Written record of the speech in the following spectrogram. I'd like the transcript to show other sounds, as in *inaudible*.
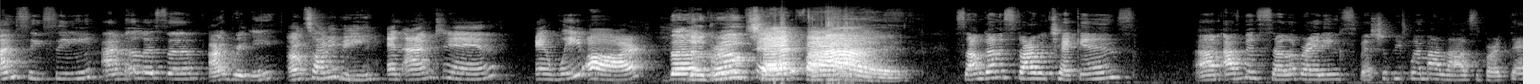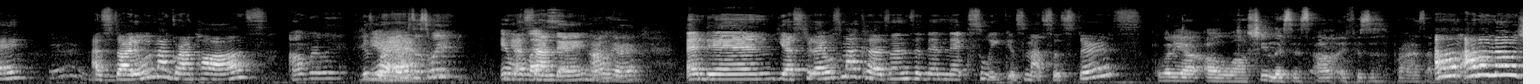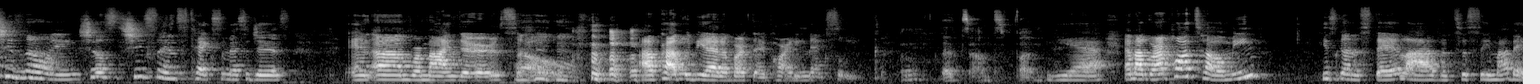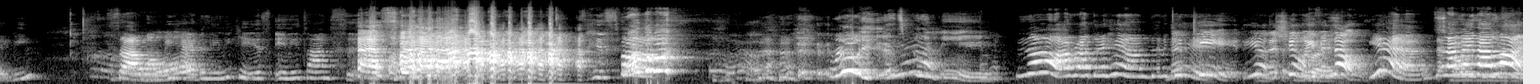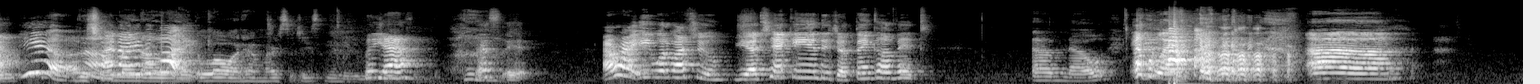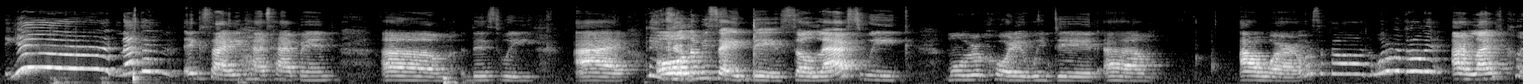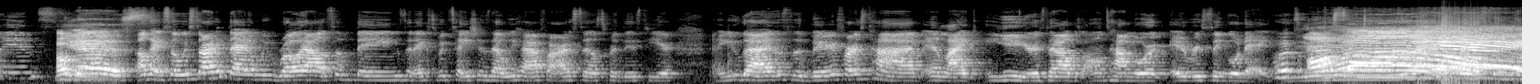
I'm Cece. I'm Alyssa. I'm Brittany. I'm Tony B. And I'm Jen. And we are The, The Group Chat Five. So I'm gonna start with check-ins. Um, I've been celebrating special people in my lives' birthday. I started with my grandpa's. Oh, really? His Yeah. birthday was this week? it yeah, was last- Sunday. Okay. And then yesterday was my cousin's, and then next week is my sister's. What do y'all? Oh, well, she listens. I don't, if it's a surprise. I Um, I don't know what she's doing. She'll she sends text messages and um reminders. So *laughs* I'll probably be at a birthday party next week. that sounds fun. Yeah, and my grandpa told me he's gonna stay alive to see my baby, so I won't be having any kids anytime soon. *laughs* *laughs* His fault. really? It's really mean. No, I'd rather him than a The kid. kid. Yeah, that she don't Right. even know. Yeah, that I may not like. Yeah. The no, she I may don't even not like. Lord have mercy, Jesus. But yeah, that's it. All right, E, what about you? Yeah, check in. Did you think of it? Um, no. Anyway, *laughs* uh, yeah, nothing exciting has happened um this week. I oh, let me say this. So last week when we recorded, we did um our what's it called? What do we call it? Our life cleanse. Oh, Yeah. yes. Okay, so we started that and we wrote out some things and expectations that we have for ourselves for this year. And you guys, this is the very first time in like years that I was on time to work every single day. That's Yeah. awesome.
